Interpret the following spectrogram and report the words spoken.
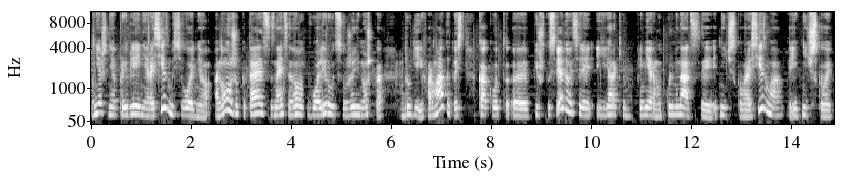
Внешнее проявление расизма сегодня, оно уже пытается, знаете, оно вуалируется уже немножко другие форматы. То есть, как вот э, пишут исследователи, и ярким примером вот кульминации этнического расизма и этнической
